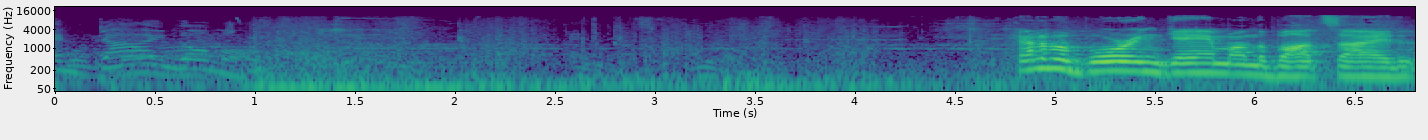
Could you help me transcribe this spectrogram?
and die no more. And it's beautiful. Kind of a boring game on the bot side,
